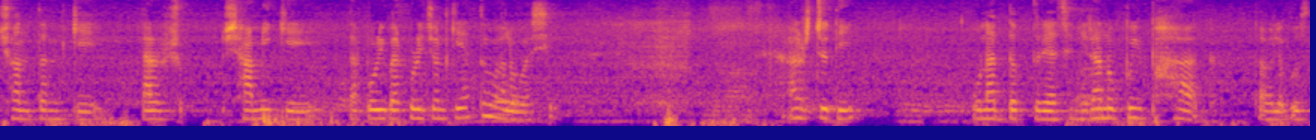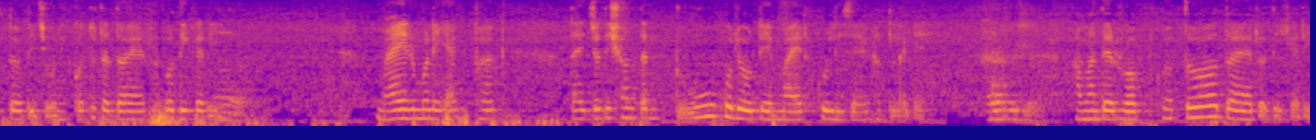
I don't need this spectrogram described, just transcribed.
সন্তানকে, তার স্বামীকে, তার পরিবার পরিজনকে এত ভালোবাসে। আর যদি ওনার দপ্তরে আছে নিরানব্বই ভাগ তাহলে বুঝতে হবে যে উনি কতটা দয়ার অধিকারী। মায়ের মনে এক ভাগ তাই যদি সন্তান টু বলে ওঠে মায়ের কলিজায় আঘাত লাগে। হ্যাঁ, আমাদের রব কত দয়ার অধিকারী।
